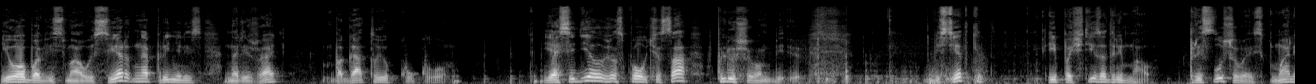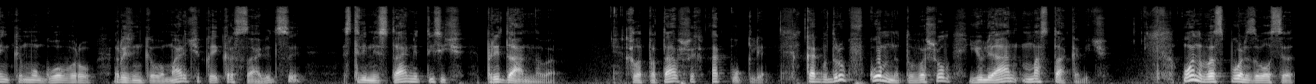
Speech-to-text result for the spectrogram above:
и оба весьма усердно принялись наряжать богатую куклу. Я сидел уже с полчаса в плюшевом беседке и почти задремал, прислушиваясь к маленькому говору рыженького мальчика и красавицы с тремястами тысяч приданного, хлопотавших о кукле, как вдруг в комнату вошел Юлиан Мастакович. Он воспользовался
